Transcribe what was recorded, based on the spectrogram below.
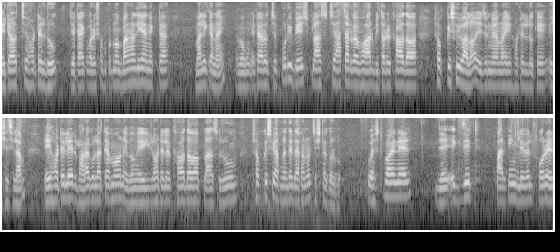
এইটা হচ্ছে হোটেল ডুক যেটা একবারে সম্পূর্ণ বাঙালিয়ান একটা মালিকানায়, এবং এটার হচ্ছে পরিবেশ প্লাস হচ্ছে আচার ব্যবহার, ভিতরের খাওয়া দাওয়া সব কিছুই ভালো, এই জন্য আমরা এই হোটেল ঢুকে এসেছিলাম। এই হোটেলের ভাড়াগুলো কেমন, এবং এই হোটেলের খাওয়া দাওয়া প্লাস রুম সব কিছুই আপনাদের দেখানোর চেষ্টা করব। ওয়েস্ট পয়েন্টের যে এক্সিট পার্কিং লেভেল ফোরের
